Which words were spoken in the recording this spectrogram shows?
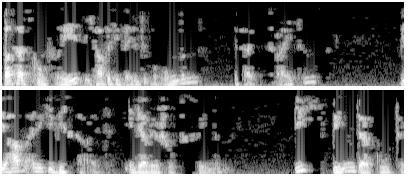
Was heißt konkret, ich habe die Welt überwunden? Es heißt zweitens, wir haben eine Gewissheit, in der wir Schutz finden. Ich bin der gute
